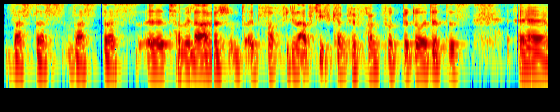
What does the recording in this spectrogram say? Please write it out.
was das, was das äh, tabellarisch und einfach für den Abstiegskampf für Frankfurt bedeutet, das, äh,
